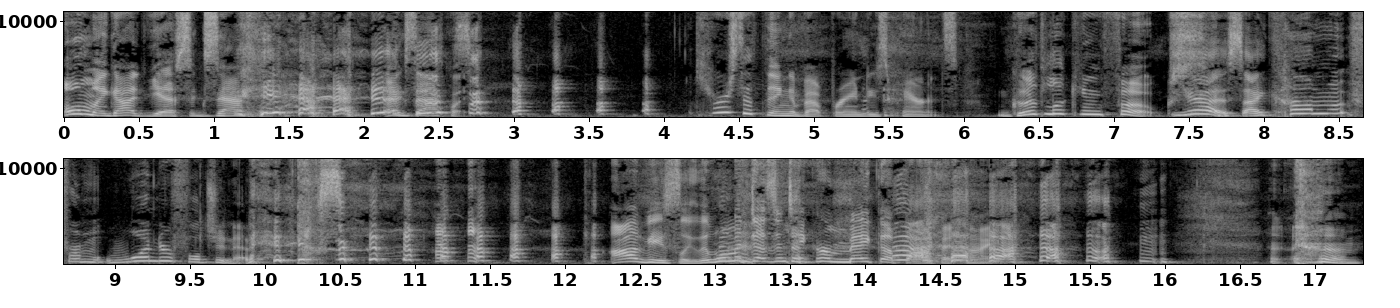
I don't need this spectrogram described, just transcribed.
Oh my God! Yes, exactly. Exactly. Here's the thing about Brandi's parents: good-looking folks. Yes, I come from wonderful genetics. Obviously, the woman doesn't take her makeup off at night.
